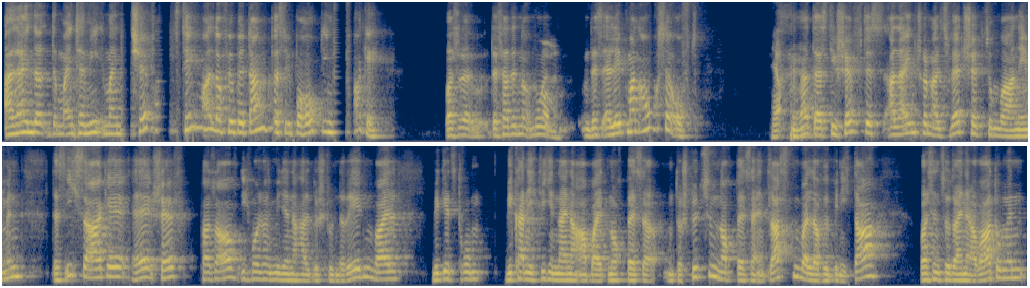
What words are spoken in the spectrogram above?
Allein der, mein, Termin, mein Chef hat sich zehnmal dafür bedankt, dass ich überhaupt ihn frage. Was, äh, das hatte wohl, und das erlebt man auch sehr oft. Ja. ja. Dass die Chefs das allein schon als Wertschätzung wahrnehmen, dass ich sage, hey Chef, pass auf, ich wollte heute mit dir eine halbe Stunde reden, weil mir geht es darum, wie kann ich dich in deiner Arbeit noch besser unterstützen, noch besser entlasten, weil dafür bin ich da. Was sind so deine Erwartungen?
